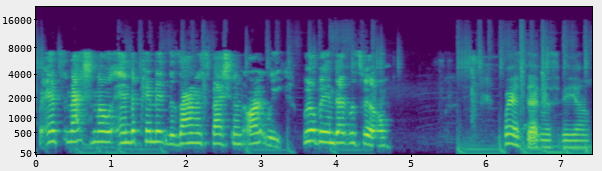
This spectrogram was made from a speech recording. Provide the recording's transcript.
for International Independent Designers Fashion and Art Week. We'll be in Douglasville. Where is Douglasville?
